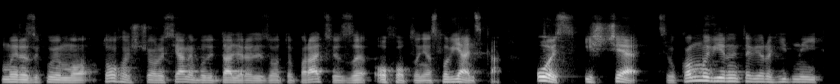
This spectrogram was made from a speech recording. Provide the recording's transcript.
ми ризикуємо того, що росіяни будуть далі реалізовувати операцію з охоплення Слов'янська. Ось іще цілком ймовірний та вірогідний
